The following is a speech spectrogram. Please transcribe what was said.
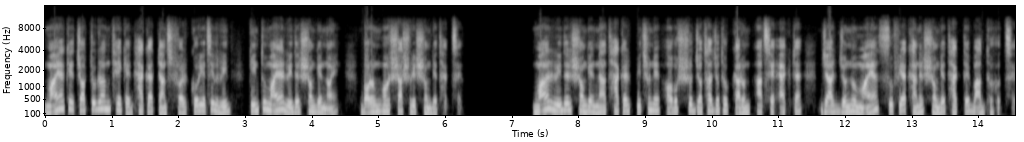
মায়াকে চট্টগ্রাম থেকে ঢাকা ট্রান্সফার করিয়েছিল হৃদ, কিন্তু মায়া হৃদের সঙ্গে নয়। বরং ওর শাশুড়ির সঙ্গে থাকছে। মার হৃদের সঙ্গে না থাকার পিছনে অবশ্য যথাযথ কারণ আছে একটা, যার জন্য মায়া সুফিয়া খানের সঙ্গে থাকতে বাধ্য হচ্ছে।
